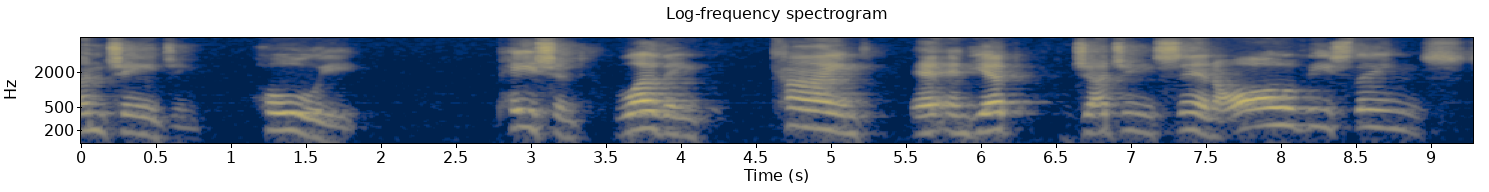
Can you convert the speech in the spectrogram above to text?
unchanging, holy, patient, loving, kind, and yet judging sin. All of these things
